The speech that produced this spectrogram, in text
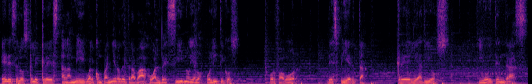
¿Eres de los que le crees al amigo, al compañero de trabajo, al vecino y a los políticos? Por favor, despierta, créele a Dios y hoy tendrás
